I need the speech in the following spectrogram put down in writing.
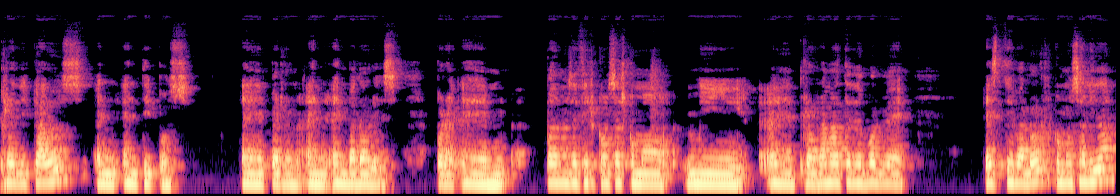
predicados en, tipos, perdón, en valores. Em, podemos decir cosas como mi eh, programa te devuelve este valor como salida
